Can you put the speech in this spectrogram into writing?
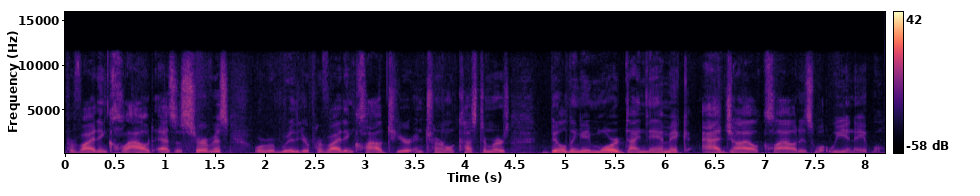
providing cloud as a service or whether you're providing cloud to your internal customers, building a more dynamic, agile cloud is what we enable.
